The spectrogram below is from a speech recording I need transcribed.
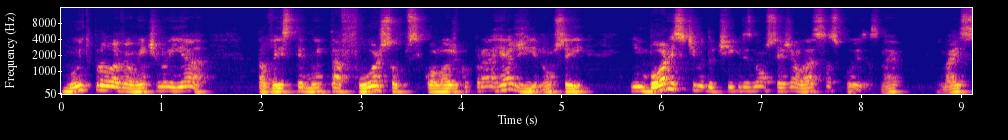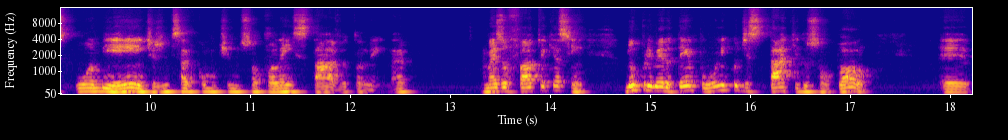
muito provavelmente não ia, talvez, ter muita força ou psicológico para reagir, não sei. Embora esse time do Tigres não seja lá essas coisas, né? Mas o ambiente, a gente sabe como o time do São Paulo é instável também, né? Mas o fato é que, assim, no primeiro tempo, o único destaque do São Paulo, é,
